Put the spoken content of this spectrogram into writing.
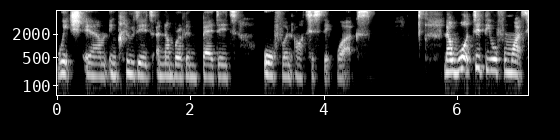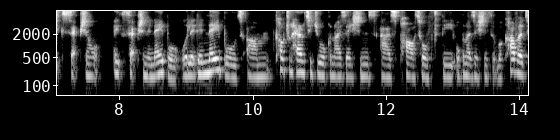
which um, included a number of embedded orphan artistic works. Now, what did the orphan works exception enable? Well, it enabled um, cultural heritage organisations as part of the organisations that were covered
